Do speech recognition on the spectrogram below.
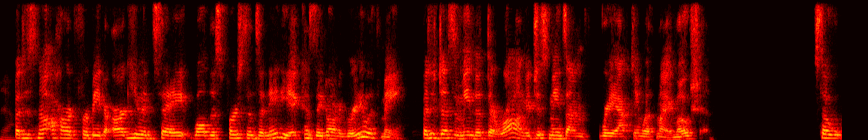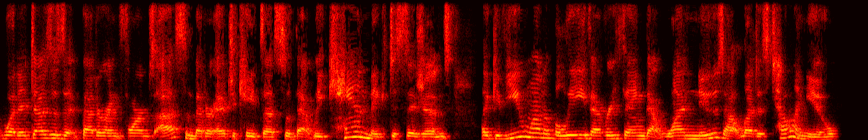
Yeah. But it's not hard for me to argue and say, well, this person's an idiot because they don't agree with me. But it doesn't mean that they're wrong. It just means I'm reacting with my emotion. So, what it does is it better informs us and better educates us so that we can make decisions. Like, if you want to believe everything that one news outlet is telling you,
